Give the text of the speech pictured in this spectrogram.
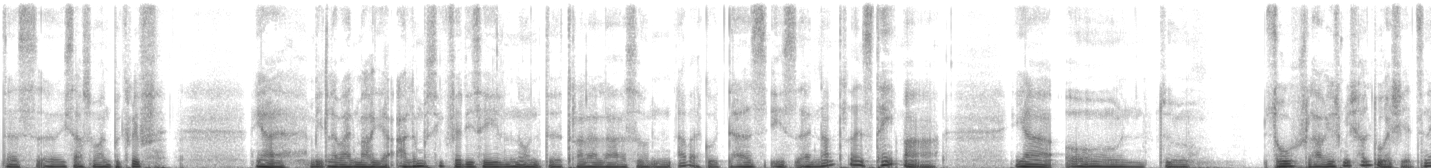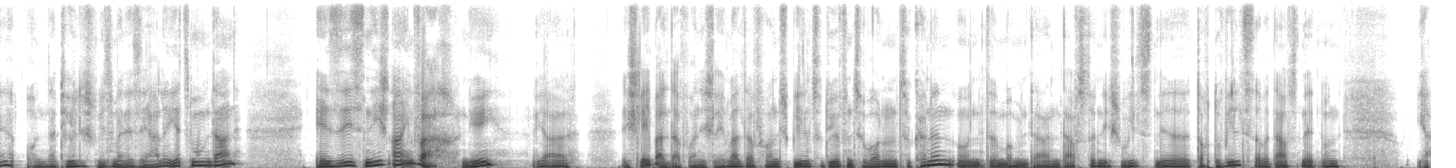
das, äh, ich sage so ein Begriff, ja, mittlerweile mache ich ja alle Musik für die Seelen und äh, tralalas. Und, aber gut, das ist ein anderes Thema. Ja, und äh, so schlage ich mich halt durch jetzt. Ne? Und natürlich wissen wir das ja alle jetzt momentan. Es ist nicht einfach. Ne? Ja, ich lebe halt davon. Ich lebe halt davon, spielen zu dürfen, zu wollen und zu können. Und äh, momentan darfst du nicht, willst, äh, doch du willst, aber darfst nicht. Und ja,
